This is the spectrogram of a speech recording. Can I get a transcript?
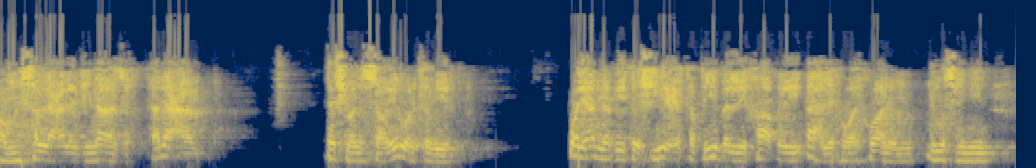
أو من صلى على الجنازة هذا عام. يشمل الصغير والكبير. ولأن في تشييع تطيبا لخاطر أهله وإخوانه المسلمين.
